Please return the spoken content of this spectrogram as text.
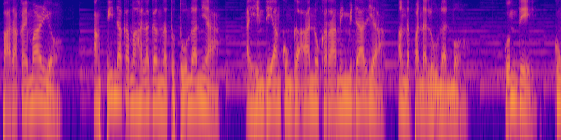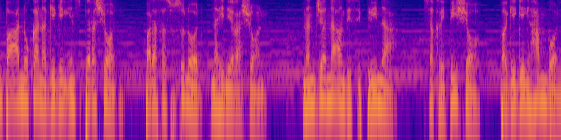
Para kay Mario, ang pinakamahalagang natutunan niya ay hindi ang kung gaano karaming medalya ang napanalunan mo, kundi kung paano ka nagiging inspirasyon para sa susunod na henerasyon. Nandyan na ang disiplina, sakripisyo, pagiging humble,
